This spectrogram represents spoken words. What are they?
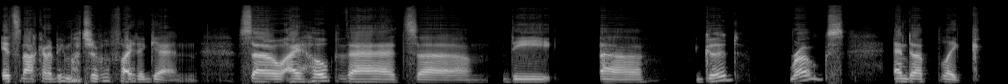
it's not going to be much of a fight again. So I hope that uh, the uh, good rogues end up like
